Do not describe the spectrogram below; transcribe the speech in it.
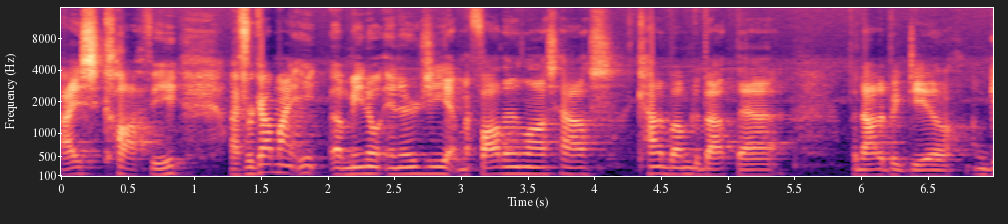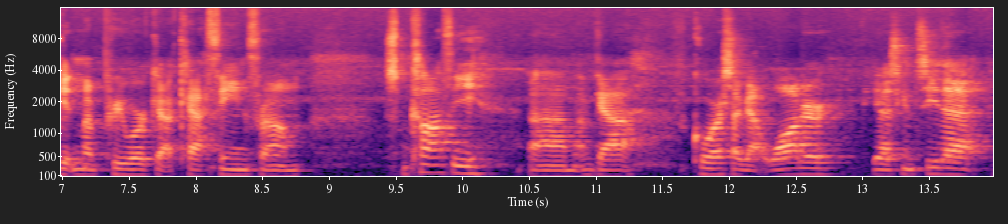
iced coffee. I forgot my amino energy at my father-in-law's house. Kind of bummed about that, but not a big deal. I'm getting my pre-workout caffeine from some coffee. Um, I've got, of course, I've got water. If you guys can see that.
